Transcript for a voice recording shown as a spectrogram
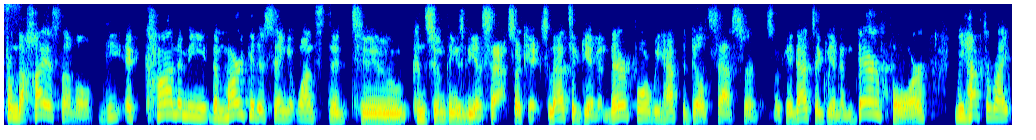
from the highest level, the economy, the market is saying it wants to, to consume things via SaaS. Okay, so that's a given. Therefore, we have to build SaaS service. Okay, that's a given. Therefore, we have to write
